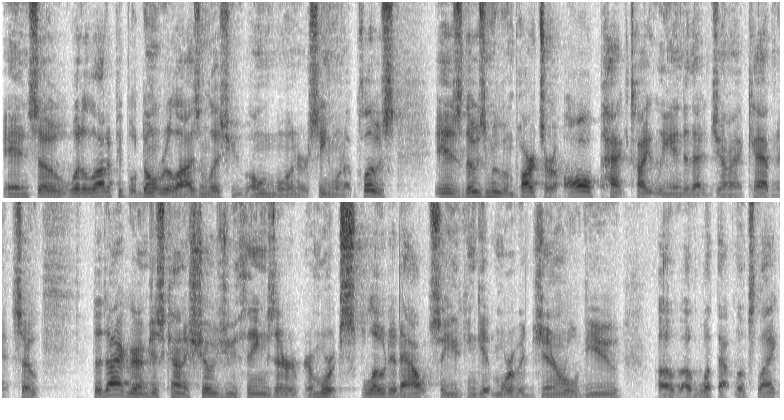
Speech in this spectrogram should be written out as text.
And so, what a lot of people don't realize, unless you own one or seen one up close, is those moving parts are all packed tightly into that giant cabinet. So, the diagram just kind of shows you things that are, are more exploded out, so you can get more of a general view of, of what that looks like.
